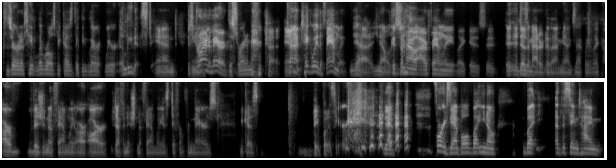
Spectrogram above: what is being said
conservatives hate liberals because they think they're we're elitist and you know, destroying america destroying America. trying to take away the family yeah, you know, because somehow our family like is it, it, it doesn't matter to them. Yeah, exactly. Like our vision of family, our our definition of family is different from theirs because they put us here. Yeah. For example, but you know, but at the same time,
